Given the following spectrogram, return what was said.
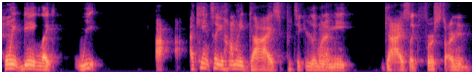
Point being, like, we, I, I can't tell you how many guys, particularly when I meet guys like first starting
